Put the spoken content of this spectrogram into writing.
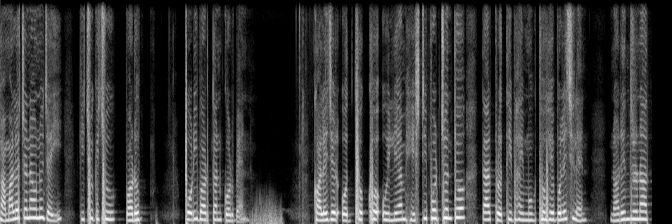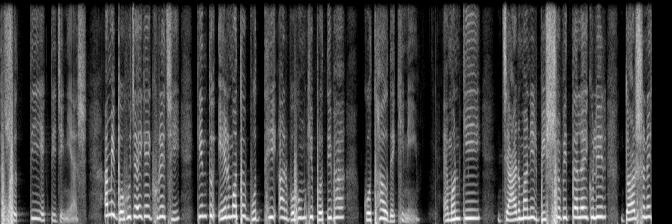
সমালোচনা অনুযায়ী কিছু কিছু পর পরিবর্তন করবেন। কলেজের অধ্যক্ষ উইলিয়াম হেস্টি পর্যন্ত তার প্রতিভায় মুগ্ধ হয়ে বলেছিলেন, নরেন্দ্রনাথ সত্যিই একটি জিনিয়াস। আমি বহু জায়গায় ঘুরেছি, কিন্তু এর মতো বুদ্ধি আর বহুমুখী প্রতিভা কোথাও দেখিনি। এমনকি জার্মানির বিশ্ববিদ্যালয়গুলির দর্শনের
